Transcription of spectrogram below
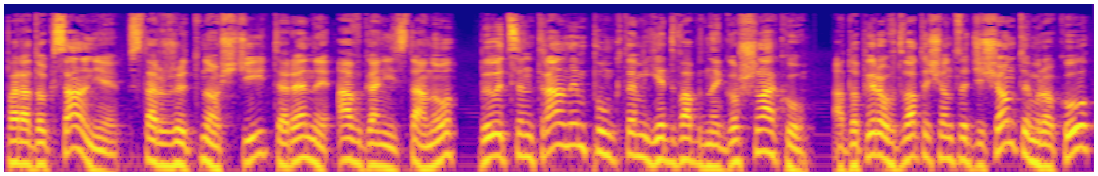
Paradoksalnie, w starożytności tereny Afganistanu były centralnym punktem jedwabnego szlaku, a dopiero w 2010 roku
